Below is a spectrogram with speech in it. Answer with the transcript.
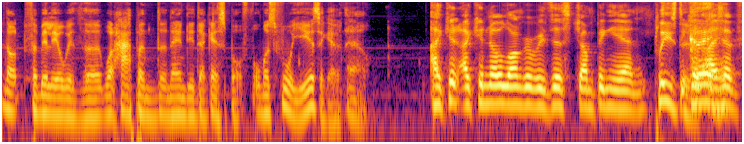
not familiar with uh, what happened and ended, I guess, what, almost four years ago now. I can I can no longer resist jumping in. Please do. Because I have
